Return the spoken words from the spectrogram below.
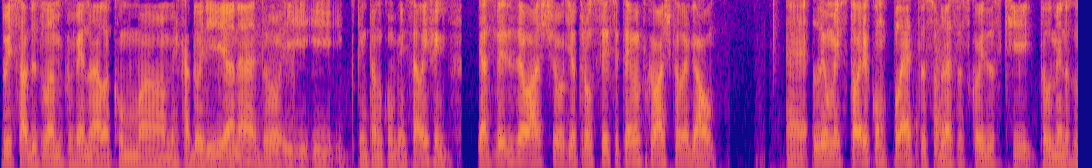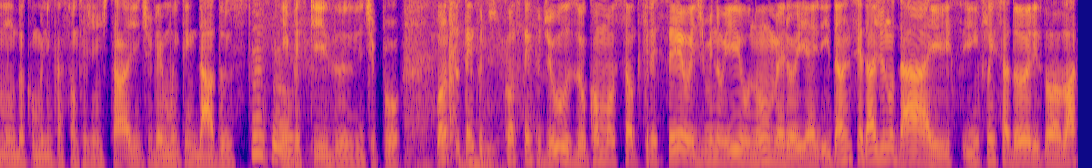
do Estado Islâmico vendo ela como uma mercadoria, né? Do, e, e- e- tentando convencer ela, enfim. E às vezes eu acho. E eu trouxe esse tema porque eu acho que é legal é, ler uma história completa sobre essas coisas que, pelo menos no mundo da comunicação que a gente tá, a gente vê muito em dados, Uhum. em pesquisas, e tipo, quanto tempo de, quanto tempo de uso, como só cresceu e diminuiu o número, e, e dá ansiedade ou não dá, e, e influenciadores, blá blá blá.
